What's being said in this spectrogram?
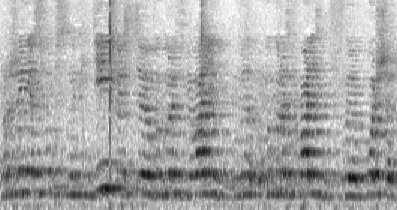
выражение собственных идей, то есть э, вы бы развивали, вы, вы бы развивались в больше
